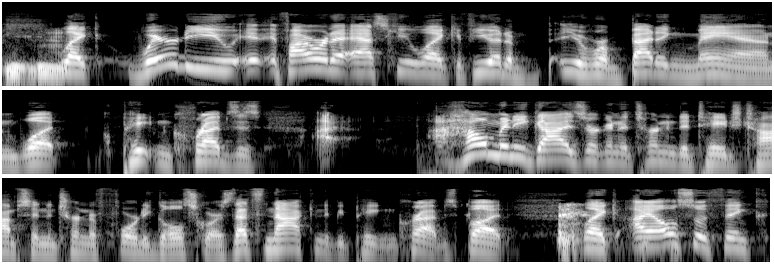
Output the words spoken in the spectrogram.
mm-hmm. like, where do you, if I were to ask you, like, if you had a, you were a betting man, what Peyton Krebs is, I, how many guys are going to turn into Tage Thompson and turn to 40 goal scores? That's not going to be Peyton Krebs. But, like, I also think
